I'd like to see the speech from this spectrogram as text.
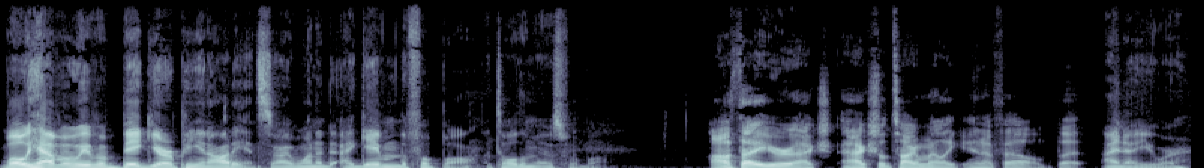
well, we have a, we have a big European audience, so I wanted I gave him the football. I told him it was football. I thought you were actually, actually talking about like NFL, but I know you were.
